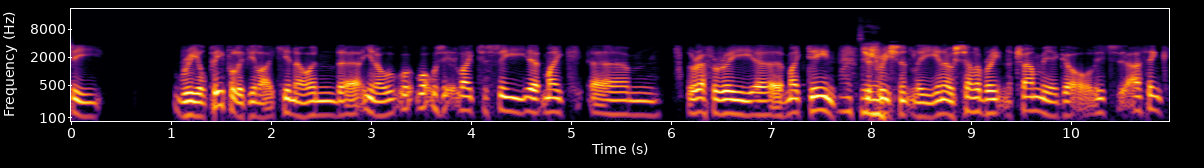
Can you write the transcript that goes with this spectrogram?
see real people, if you like, you know. And uh, you know, what was it like to see uh, Mike, um, the referee, uh, Mike Dean, Mike just recently, you know, celebrating the Tranmere goal? It's, I think,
